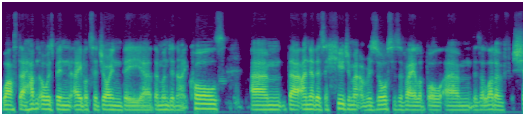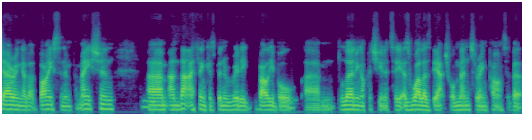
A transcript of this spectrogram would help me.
whilst I haven't always been able to join the uh, the Monday night calls, um, that I know there's a huge amount of resources available. Um, there's a lot of sharing of advice and information. Um, and that I think has been a really valuable um, learning opportunity as well as the actual mentoring part of it.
